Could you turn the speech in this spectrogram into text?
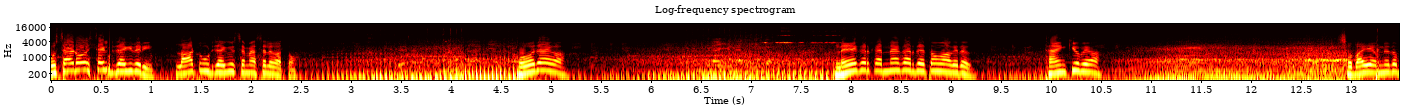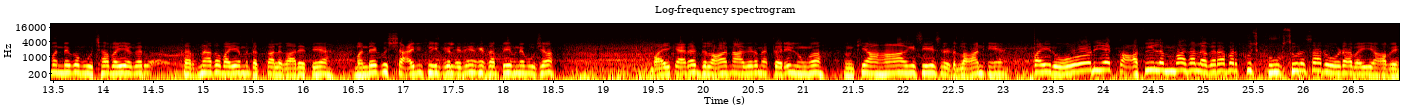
उस साइड इस साइड जाएगी तेरी। लाट टूट जाएगी, उससे मैं ऐसे लगाता हूँ। हो जाएगा। नहीं, अगर करना कर देता हूँ आगे तक। थैंक यू भैया। सो भाई, हमने तो बंदे को पूछा भाई, अगर करना तो भाई हमें धक्का लगा देते हैं। बंदे कुछ शाय भी फील कर लेते हैं, तब भी हमने पूछा। भाई कह रहे हैं दुल्हन आगे तो मैं कर ही लूँगा। क्योंकि हाँ आगे सीरियस दुल्हन ही है। भाई, रोड ये काफ़ी लंबा सा लग रहा है, पर कुछ खूबसूरत सा रोड है भाई यहाँ पे।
